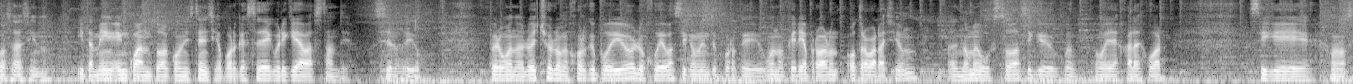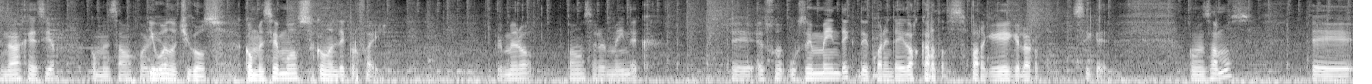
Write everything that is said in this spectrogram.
Cosas así, ¿no? Y también en cuanto a consistencia, porque este deck briquea bastante, si los digo. Pero bueno, lo he hecho lo mejor que he podido. Lo jugué básicamente porque, bueno, quería probar otra variación. Eh, no me gustó, así que, bueno, lo voy a dejar de jugar. Así que, bueno, sin nada que decir, comenzamos por el Y bueno, chicos, comencemos con el deck profile. Primero, vamos a ver el main deck. Eh, usé un main deck de 42 cartas, para que quede claro. Así que, comenzamos. Eh,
